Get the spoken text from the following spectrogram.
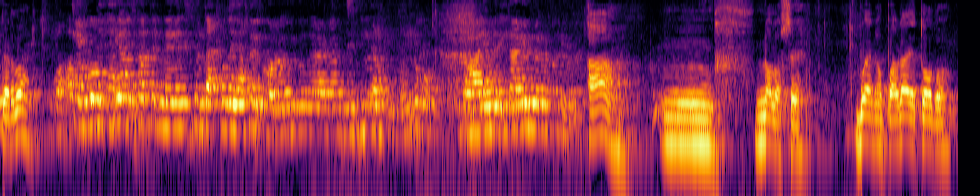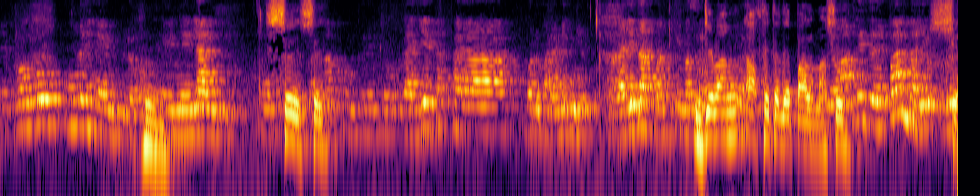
perdón. ¿Qué confianza tenéis en el ecológico de la cantina? Los alimentarios me refiero. Ah. Mm, no lo sé. Bueno, pues habla de todo. Le pongo un ejemplo. Hmm. En el Aldi. Sí, sí. Galletas para, bueno, para niños. Galletas Llevan aceite de palma, sí. aceite de palma, yo, sí.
